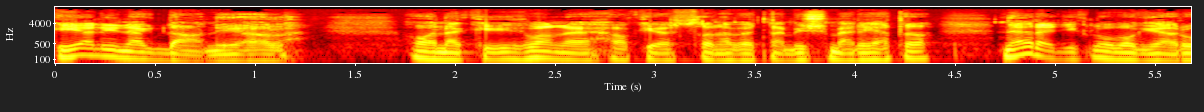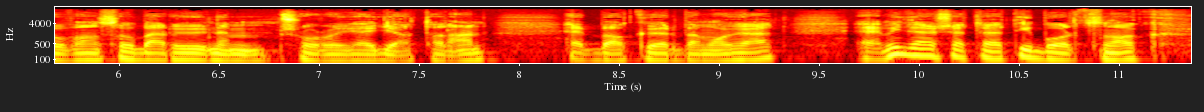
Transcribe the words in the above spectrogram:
Jelinek Dániel. Van neki, van-e, aki ezt a nevet nem ismeri? Hát a NER egyik lovagjáról van szó, bár ő nem sorolja egyáltalán ebbe a körbe magát. E, minden esetre Tiborcnak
